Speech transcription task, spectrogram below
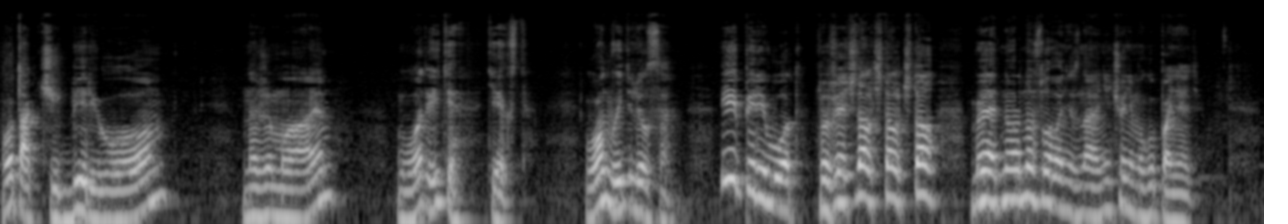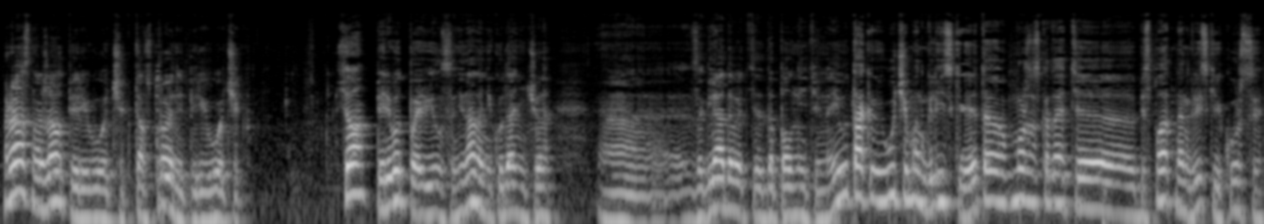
Вот так чик берем, нажимаем. Вот, видите, текст. Он выделился. И перевод. Слушай, я читал, читал, читал. Блять, ну одно слово не знаю, ничего не могу понять. Раз, нажал переводчик, там встроенный переводчик. Все, перевод появился, не надо никуда ничего заглядывать дополнительно. И вот так и учим английский. Это, можно сказать, э, бесплатные английские курсы.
